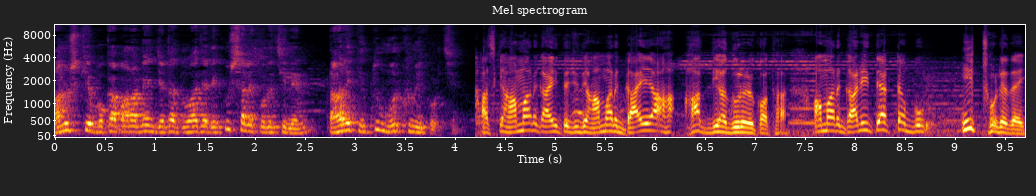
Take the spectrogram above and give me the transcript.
মানুষকে বোকা বানাবেন যেটা দু হাজার একুশ সালে করেছিলেন, তাহলে কিন্তু মূর্খমি করছেন। আজকে আমার গাড়িতে যদি আমার গায়ে হাত দেওয়া দূরের কথা, আমার গাড়িতে একটা ইট ছড়ে দেয়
